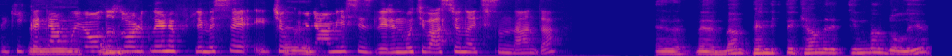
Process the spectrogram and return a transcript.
Hakikaten bu Ee, yolda onun, zorlukların hafiflemesi çok evet, önemli sizlerin motivasyonu açısından da. Evet. Ben, ben Pendik'te ikamet ettiğimden dolayı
